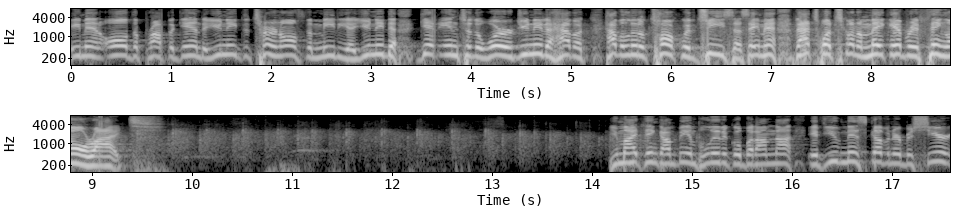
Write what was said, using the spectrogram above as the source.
amen, all the propaganda. You need to turn off the media. You need to get into the word. You need to have a have a little talk with Jesus. Amen. That's what's going to make everything all right. You might think I'm being political, but I'm not. If you miss Governor Beshear,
